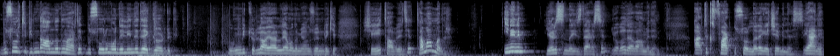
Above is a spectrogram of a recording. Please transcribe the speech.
bu soru tipini de anladın artık. Bu soru modelinde de gördük. Bugün bir türlü ayarlayamadım yalnız önümdeki şeyi tableti. Tamam mıdır? İnelim yarısındayız dersin yola devam edelim. Artık farklı sorulara geçebiliriz. Yani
